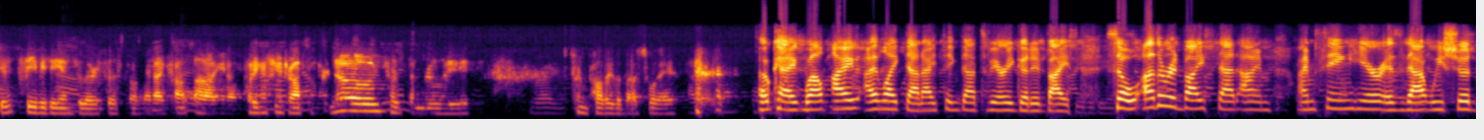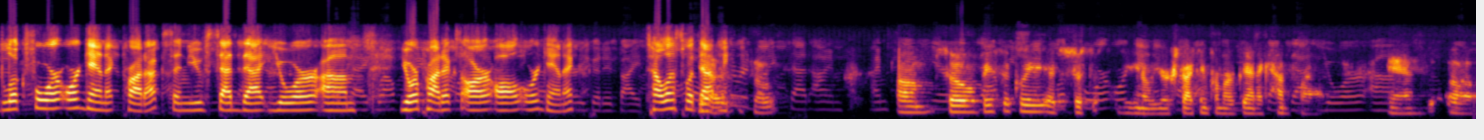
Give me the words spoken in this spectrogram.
get CBD into their system, and I found, uh, you know, putting a few drops on their nose has been really, it's been probably the best way. Okay, well, I, I like that. I think that's very good advice. So, other advice that I'm I'm seeing here is that we should look for organic products, and you've said that your um, your products are all organic. Tell us what that yeah, means. So, um, so basically, it's just you know you're extracting from organic hemp plant, and um,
